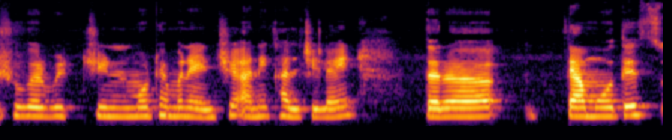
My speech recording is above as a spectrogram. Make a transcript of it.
शुगर बीटची मोठ्या मण्यांची आणि खालची लाईन तर त्यामुळं तेच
